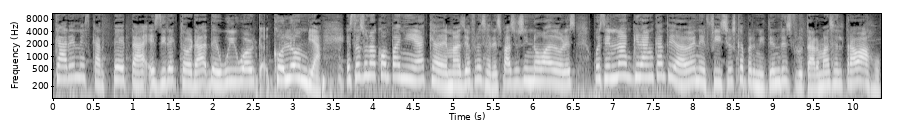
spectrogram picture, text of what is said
Karen Escarpeta, es directora de WeWork Colombia. Esta es una compañía que además de ofrecer espacios innovadores, pues tiene una gran cantidad de beneficios que permiten disfrutar más el trabajo.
